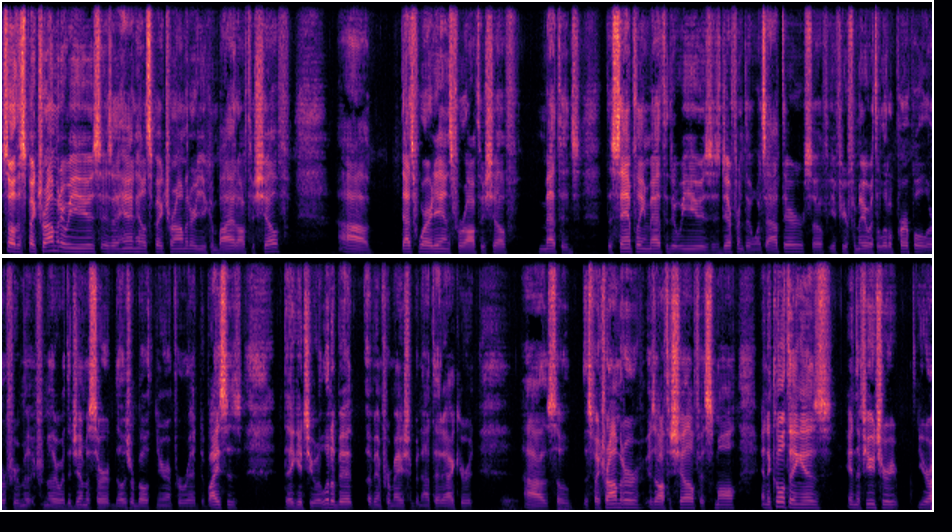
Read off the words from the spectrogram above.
So the spectrometer we use is a handheld spectrometer. You can buy it off the shelf. Uh, that's where it ends for off the shelf methods. The sampling method that we use is different than what's out there. So if, if you're familiar with the little purple or if you're familiar with the GemmaCert, those are both near infrared devices. They get you a little bit of information, but not that accurate. Uh, so the spectrometer is off the shelf. It's small, and the cool thing is, in the future, your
